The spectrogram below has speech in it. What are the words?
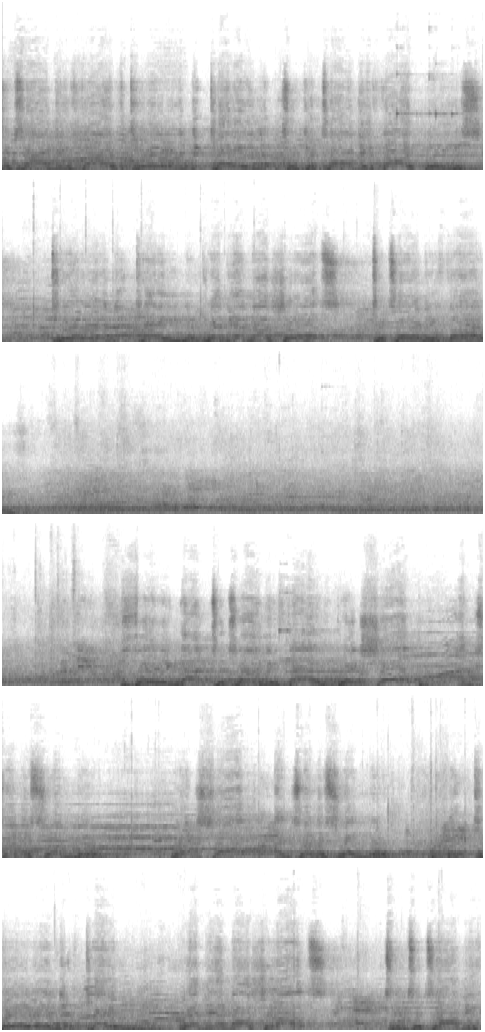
Tatami 5, Kieran Kane to Tatami 5 please. Kieran Kane, Premier Martial Arts, Tatami 5. Following that, Tatami 5, Brett Sharp and Thomas Rumble. Brett Sharp and Thomas Rumble. But Kieran Kane, Premier Martial Arts, to Tatami 5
